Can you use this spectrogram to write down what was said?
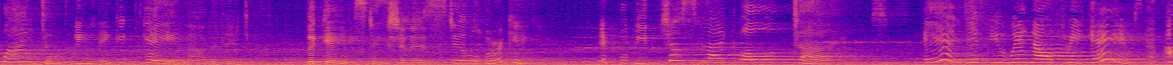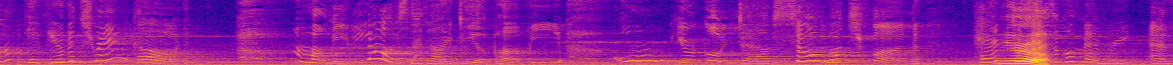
why don't we make a game out of it? The game station is still working. It will be just like old times. And if you win all three games, I'll give you the train code. Mommy loves that idea, Poppy. You're going to have so much fun. Head Yeah. to musical memory, and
